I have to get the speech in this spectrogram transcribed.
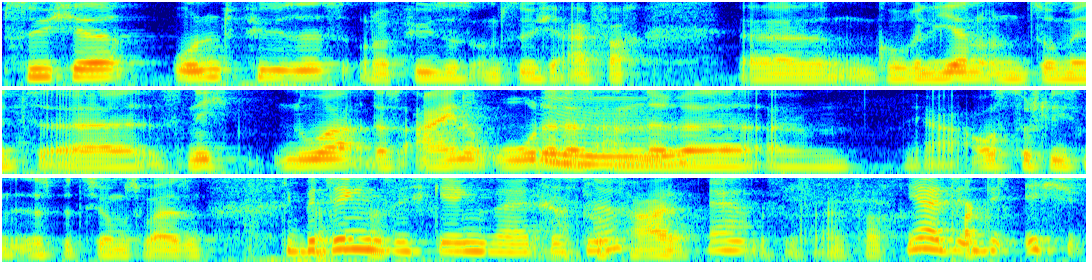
Psyche und Physis oder Physis und Psyche einfach äh, korrelieren und somit äh, es nicht nur das eine oder das Mhm. andere ähm, ja, auszuschließen ist, beziehungsweise Die bedingen das- sich gegenseitig. ja, ne? total. Ja. Das ist einfach. Ja, die, die, ich,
